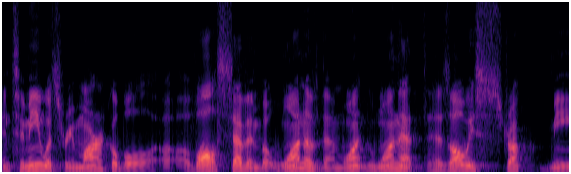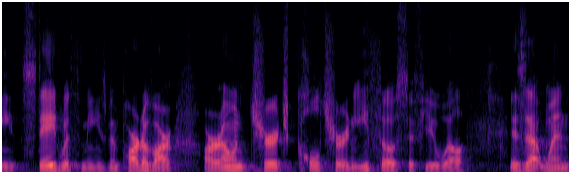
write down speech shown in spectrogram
And to me, what's remarkable uh, of all seven, but one of them, one, one that has always struck me, stayed with me, has been part of our, our own church culture and ethos, if you will, is that when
